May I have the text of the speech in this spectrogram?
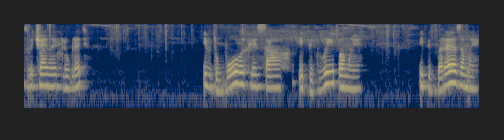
звичайно, їх люблять. І в дубових лісах, і під липами, і під березами.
